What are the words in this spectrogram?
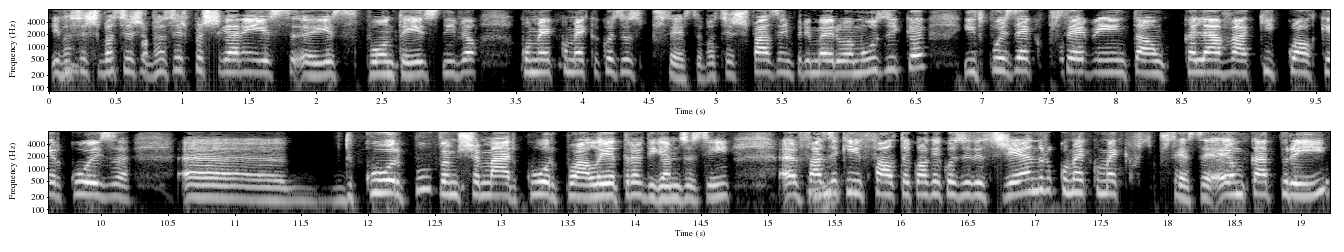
E vocês, vocês, vocês para chegarem a esse, a esse ponto, a esse nível, como é, como é que a coisa se processa? Vocês fazem primeiro a música e depois é que percebem então que calhava aqui qualquer coisa uh, de corpo, vamos chamar corpo à letra, digamos assim, uh, faz uhum. aqui falta qualquer coisa desse género, como é, como é que se processa? É um bocado por aí?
